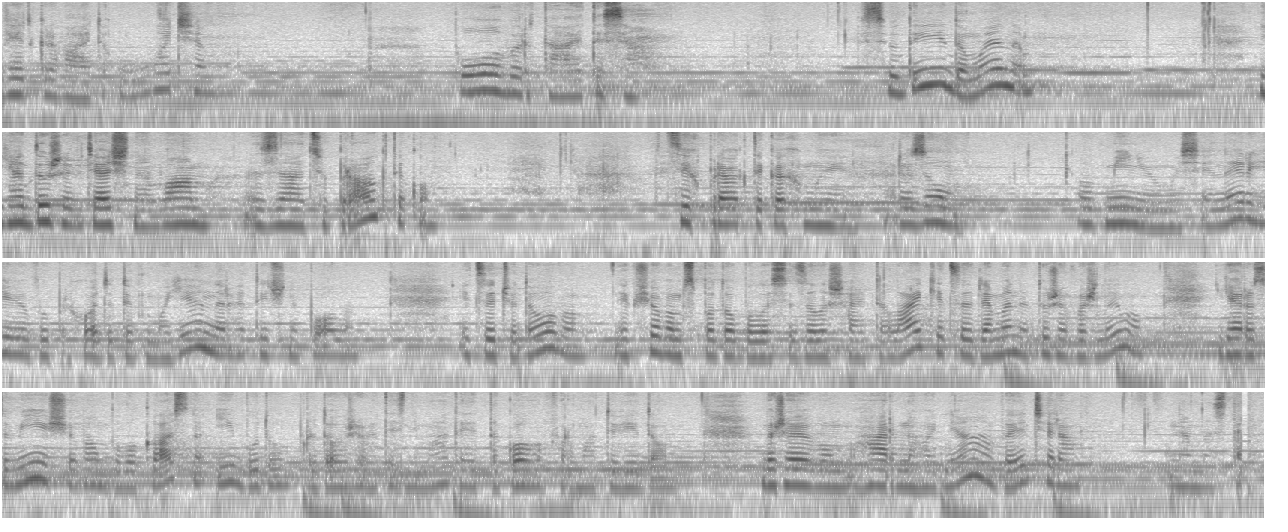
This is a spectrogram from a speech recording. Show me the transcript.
Відкривайте очі, повертайтеся сюди до мене. Я дуже вдячна вам за цю практику. В цих практиках ми разом обмінюємося енергією, ви приходите в моє енергетичне поле. І це чудово. Якщо вам сподобалося, залишайте лайки. Це для мене дуже важливо. Я розумію, що вам було класно і буду продовжувати знімати такого формату відео. Бажаю вам гарного дня, вечора. Намасте.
